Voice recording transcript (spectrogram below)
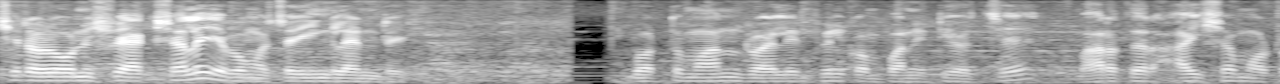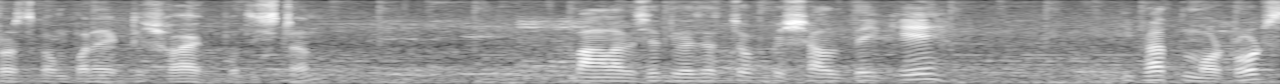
সেটা হলো উনিশশো এক সালে এবং হচ্ছে ইংল্যান্ডে। বর্তমান রয়্যাল এনফিল্ড কোম্পানিটি হচ্ছে ভারতের আইসা মোটরস কোম্পানির একটি সহায়ক প্রতিষ্ঠান। বাংলাদেশে দু হাজার চব্বিশ সাল থেকে ইফাত মোটরস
